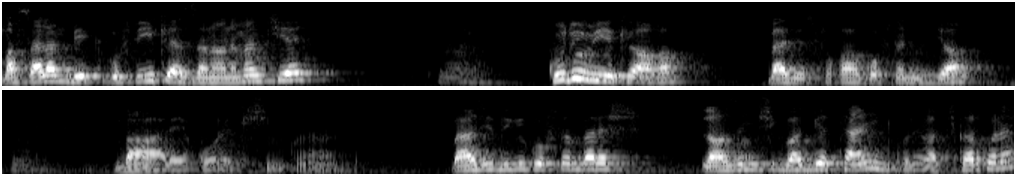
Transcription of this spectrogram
مثلا به گفته یکی از زنان من چیه کدوم یکی آقا؟ بعضی از فقها گفتن اینجا؟ بله قرعه کشی می‌کنند. بعضی دیگه گفتن برش لازم میشه که باید بیاد تعیین کنه. باید چیکار کنه؟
